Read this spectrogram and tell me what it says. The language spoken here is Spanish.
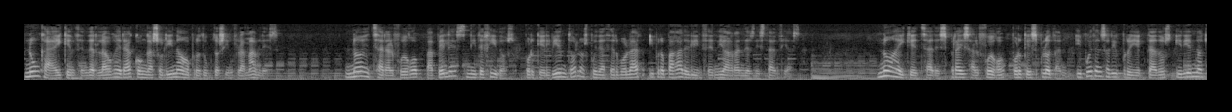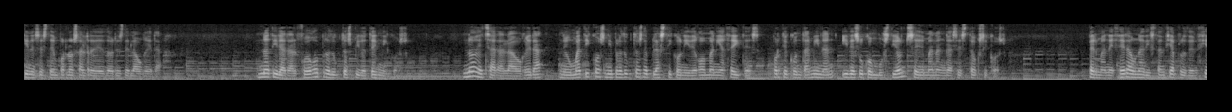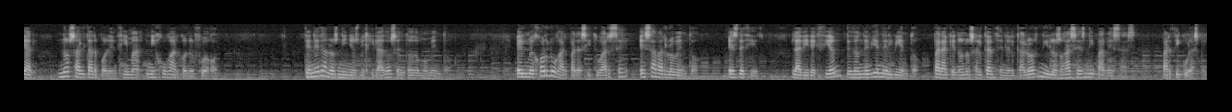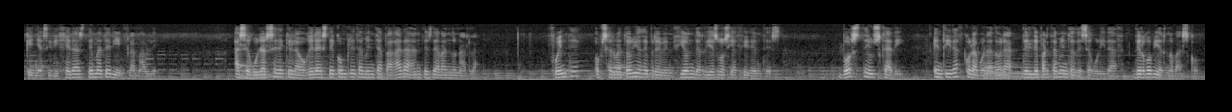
Nunca hay que encender la hoguera con gasolina o productos inflamables. No echar al fuego papeles ni tejidos, porque el viento los puede hacer volar y propagar el incendio a grandes distancias. No hay que echar sprays al fuego porque explotan y pueden salir proyectados hiriendo a quienes estén por los alrededores de la hoguera. No tirar al fuego productos pirotécnicos. No echar a la hoguera neumáticos ni productos de plástico ni de goma ni aceites, porque contaminan y de su combustión se emanan gases tóxicos permanecer a una distancia prudencial, no saltar por encima ni jugar con el fuego. Tener a los niños vigilados en todo momento. El mejor lugar para situarse es a Barlovento, es decir, la dirección de donde viene el viento, para que no nos alcancen el calor ni los gases ni pavesas, partículas pequeñas y ligeras de materia inflamable. Asegurarse de que la hoguera esté completamente apagada antes de abandonarla. Fuente, Observatorio de Prevención de Riesgos y Accidentes. Voz de Euskadi, entidad colaboradora del Departamento de Seguridad del Gobierno Vasco.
